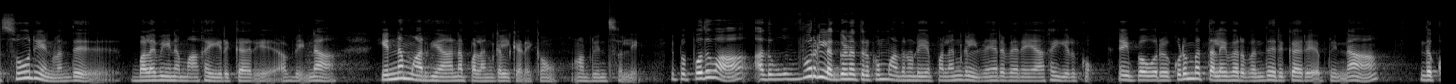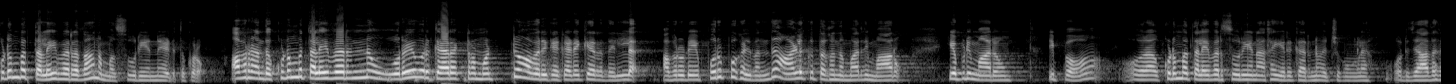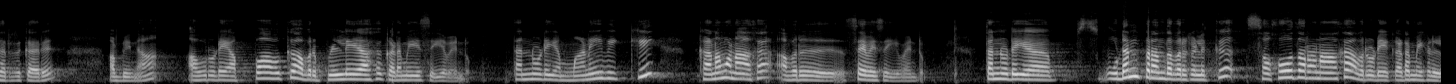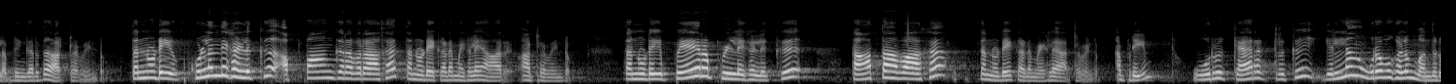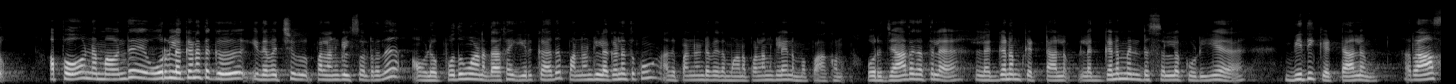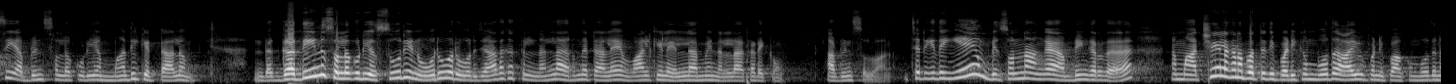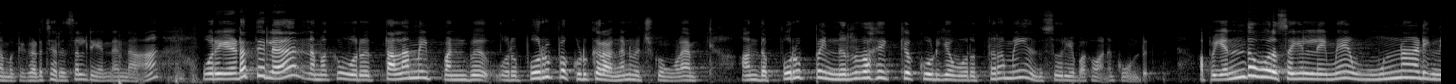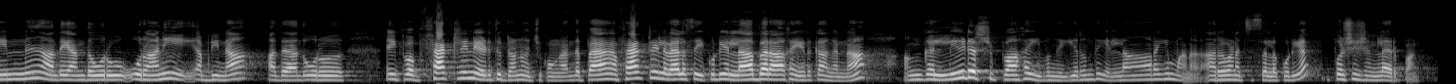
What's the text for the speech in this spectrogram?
சூரியன் வந்து பலவீனமாக இருக்கார் அப்படின்னா என்ன மாதிரியான பலன்கள் கிடைக்கும் அப்படின்னு சொல்லி. இப்போ பொதுவாக அது ஒவ்வொரு லக்னத்திற்கும் அதனுடைய பலன்கள் வேறு வேறையாக இருக்கும். இப்போ ஒரு குடும்பத் தலைவர் வந்து இருக்கார் அப்படின்னா இந்த குடும்பத் தலைவரை தான் நம்ம சூரியன் எடுத்துக்கிறோம். அவர் அந்த குடும்பத் தலைவர்னு ஒரே ஒரு கேரக்டர் மட்டும் அவருக்கு கிடைக்கிறது இல்லை. அவருடைய பொறுப்புகள் வந்து ஆளுக்கு தகுந்த மாதிரி மாறும். எப்படி மாறும்? இப்போது ஒரு குடும்பத் தலைவர் சூரியனாக இருக்காருன்னு வச்சுக்கோங்களேன். ஒரு ஜாதகர் இருக்கார். அப்படின்னா அவருடைய அப்பாவுக்கு அவர் பிள்ளையாக கடமையை செய்ய வேண்டும். தன்னுடைய மனைவிக்கு கணவனாக அவர் சேவை செய்ய வேண்டும். தன்னுடைய உடன் பிறந்தவர்களுக்கு சகோதரனாக அவருடைய கடமைகள் அப்படிங்கிறது ஆற்ற வேண்டும். தன்னுடைய குழந்தைகளுக்கு அப்பாங்கிறவராக தன்னுடைய கடமைகளை ஆற ஆற்ற வேண்டும். தன்னுடைய பேர பிள்ளைகளுக்கு தாத்தாவாக தன்னுடைய கடமைகளை ஆற்ற வேண்டும். அப்படி ஒரு கேரக்டருக்கு எல்லா உறவுகளும் வந்துடும். அப்போது நம்ம வந்து ஒரு லக்கணத்துக்கு இதை வச்சு பலன்கள் சொல்கிறது அவ்வளோ பொதுவானதாக இருக்காது. பன்னெண்டு லக்கணத்துக்கும் அது பன்னெண்டு விதமான பலன்களே நம்ம பார்க்கணும். ஒரு ஜாதகத்தில் லக்கணம் கெட்டாலும் லக்கணம் என்று சொல்லக்கூடிய விதி கெட்டாலும் ராசி அப்படின்னு சொல்லக்கூடிய மதி கெட்டாலும் இந்த கதின்னு சொல்லக்கூடிய சூரியன் ஒரு ஒரு ஒரு ஜாதகத்தில் நல்லா இருந்துட்டாலே வாழ்க்கையில் எல்லாமே நல்லா கிடைக்கும். அப்படின்னு சொல்லுவாங்க. சரி இதை ஏன் அப்படி சொன்னாங்க அப்படிங்கிறத நம்ம அச்சயலக்கண லக்ன பദ്ധதி படிக்கும்போது ஆய்வு பண்ணி பார்க்கும்போது நமக்கு கிடைச்ச ரிசல்ட் என்னென்னா ஒரு இடத்துல நமக்கு ஒரு தலைமை பண்பு ஒரு பொறுப்பை கொடுக்குறாங்கன்னு வச்சுக்கோங்களேன். அந்த பொறுப்பை நிர்வகிக்கக்கூடிய ஒரு திறமை அந்த சூரிய பகவானுக்கு உண்டு. அப்போ எந்த ஒரு செயல்லையுமே முன்னாடி நின்று அதை அந்த ஒரு ஒரு அணி அப்படின்னா அதை அந்த ஒரு இப்போ ஃபேக்ட்ரின்னு எடுத்துட்டோன்னு வச்சுக்கோங்க. அந்த பே ஃபேக்ட்ரியில் வேலை செய்யக்கூடிய லேபராக இருக்காங்கன்னா அங்கே லீடர்ஷிப்பாக இவங்க இருந்து எல்லாரையும் அண அரவணைச்சு செல்லக்கூடிய பொசிஷனில் இருப்பாங்க.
